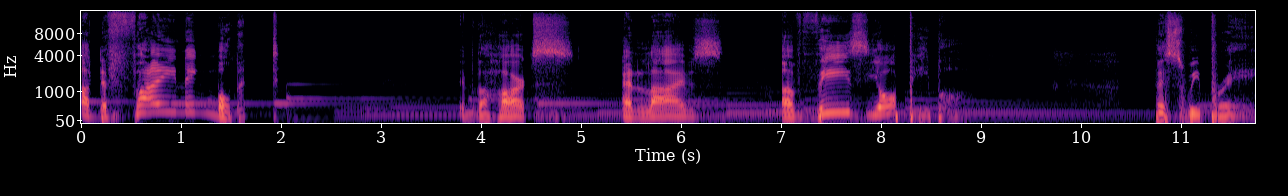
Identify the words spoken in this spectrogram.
a defining moment in the hearts and lives of these your people. This we pray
